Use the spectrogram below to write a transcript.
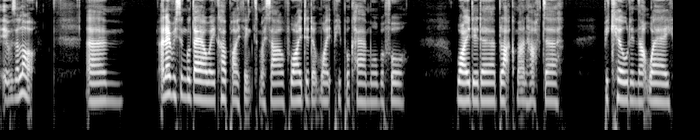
it was a lot. Um, and every single day I wake up, I think to myself, why didn't white people care more before? Why did a black man have to be killed in that way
